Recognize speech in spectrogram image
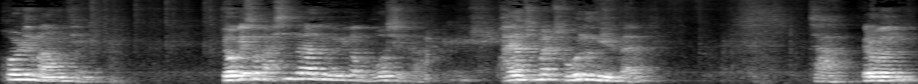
홀리 마운틴. 여기서 마신다라는 의미가 무엇일까? 과연 정말 좋은 의미일까요? 자, 여러분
